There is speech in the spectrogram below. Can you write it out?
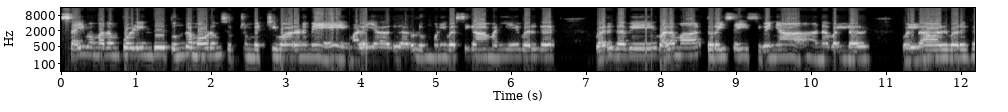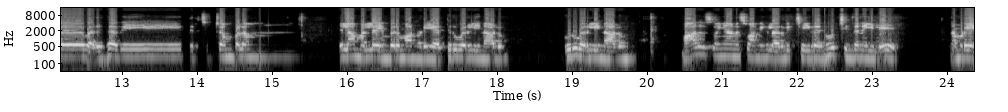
சைவ மதம் பொழிந்து துங்கமோடும் சுற்றும் வெற்றி வாரணமே. மலையாது அருளும் முனிவர் சிகாமணியே வருக வருகவே வளமார் துறை செய் சிவஞான வல்லல் வல்லாள் வருக வருகவே திருச்சிற்றம்பலம். எல்லாம் வல்ல எம்பெருமானுடைய திருவருளினாலும் குருவருளினாலும் மாதவ சிவஞான சுவாமிகள் அருளி செய்த நூற்சிந்தனையிலே நம்முடைய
